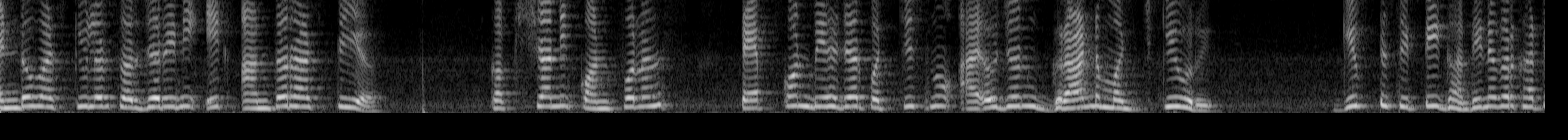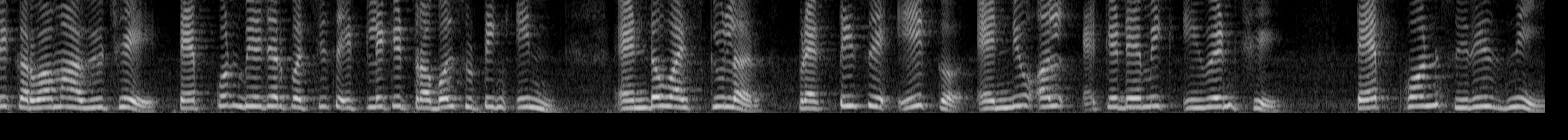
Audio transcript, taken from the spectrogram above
એન્ડોવાસ્ક્યુલર સર્જરીની એક આંતરરાષ્ટ્રીય કક્ષાની કોન્ફરન્સ ટેપકોન બે હજાર પચીસનું આયોજન grand Mercure gift city Gandhinagar ખાતે કરવામાં આવ્યું છે. ટેપકોન બે હજાર પચીસ એટલે કે trouble shooting in endovascular practice એ એક એન્યુઅલ એકેડેમિક ઇવેન્ટ છે. ટેપકોન સિરીઝની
